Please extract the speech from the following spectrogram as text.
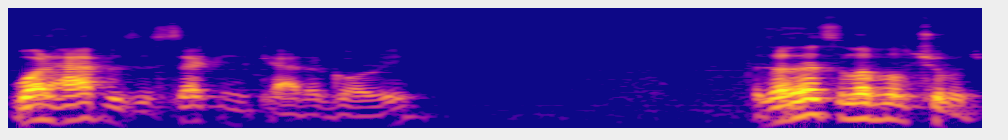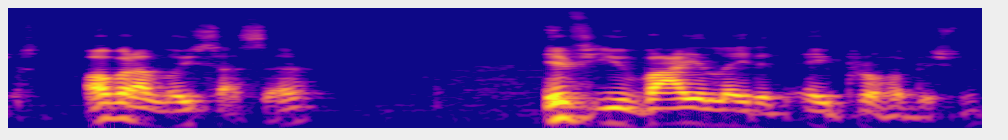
What happens the second category? That's the level of tshuva just. Over If you violated a prohibition,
